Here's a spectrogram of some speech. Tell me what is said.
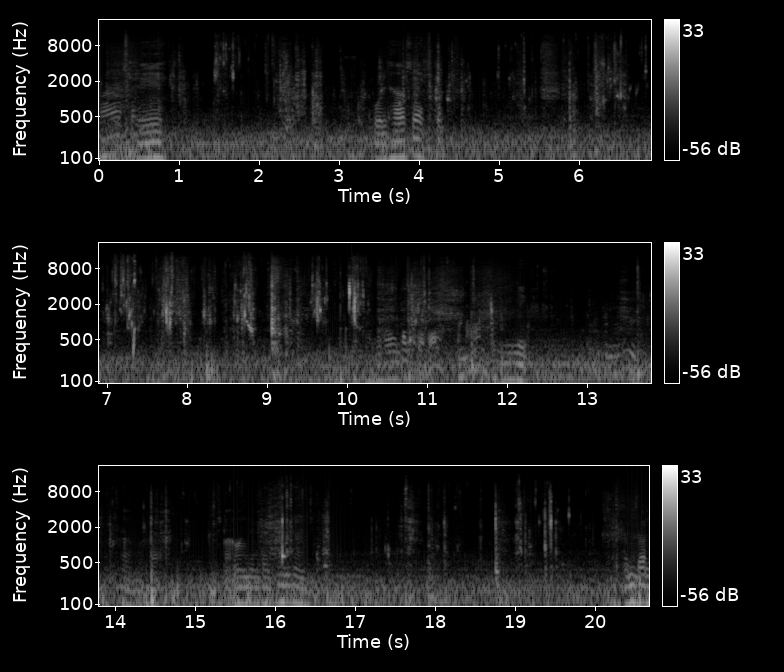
Wow, Eh. Full house eh. Tambal.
